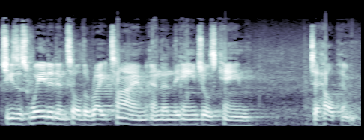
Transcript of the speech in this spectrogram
jesus waited until the right time and then the angels came to help him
